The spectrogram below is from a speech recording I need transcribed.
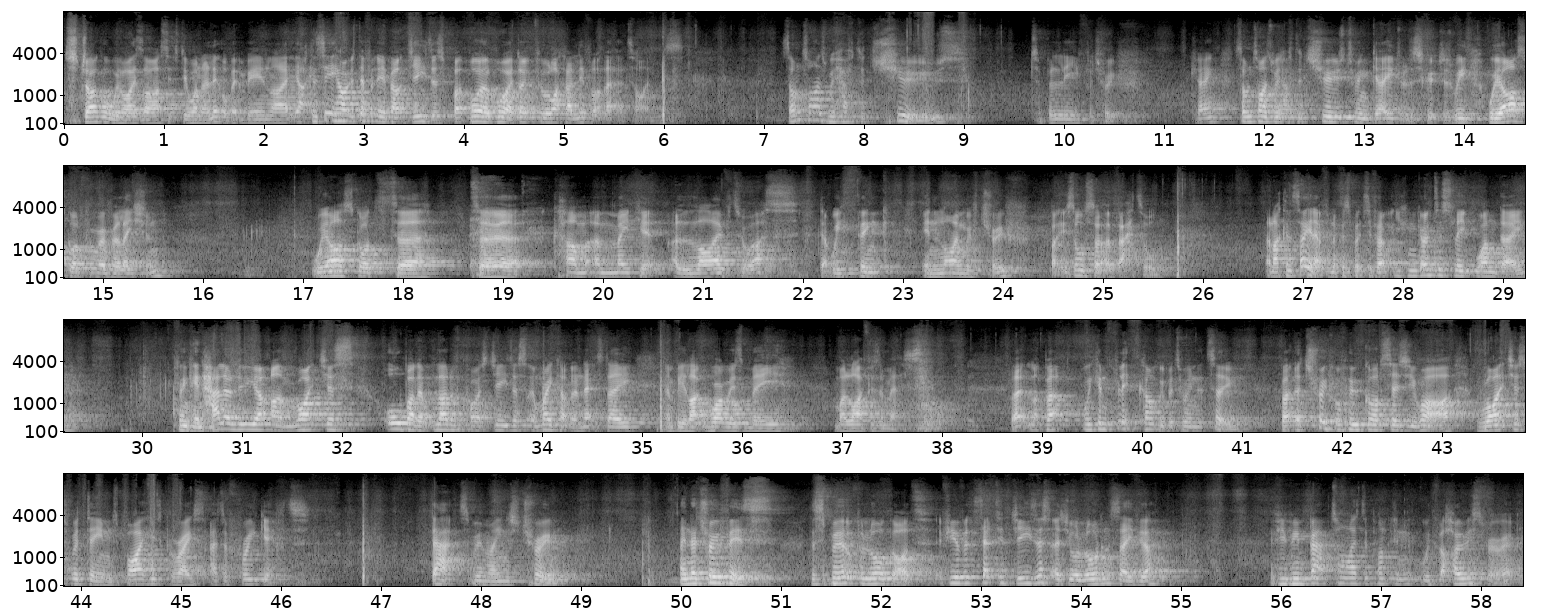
struggle with Isaiah 61 a little bit, and being like, yeah, I can see how it's definitely about Jesus, but boy, oh boy, I don't feel like I live like that at times. Sometimes we have to choose to believe the truth. Okay? Sometimes we have to choose to engage with the scriptures. We, we ask God for revelation. We ask God to, to come and make it alive to us, that we think in line with truth. But it's also a battle. And I can say that from the perspective that you can go to sleep one day thinking, Hallelujah, I'm righteous, all by the blood of Christ Jesus, and wake up the next day and be like, Woe is me, my life is a mess. But, but we can flip, can't we, between the two? But the truth of who God says you are, righteous, redeemed by his grace as a free gift, that remains true. And the truth is, the Spirit of the Lord God, if you've accepted Jesus as your Lord and Saviour, if you've been baptized upon, with the Holy Spirit,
